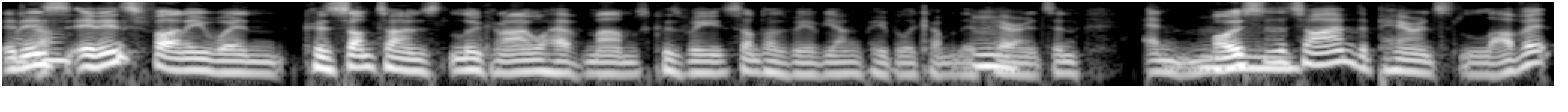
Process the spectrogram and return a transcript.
It is. It is funny when because sometimes Luke and I will have mums because we sometimes we have young people who come with their mm. parents and and most of the mm. time the parents love it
